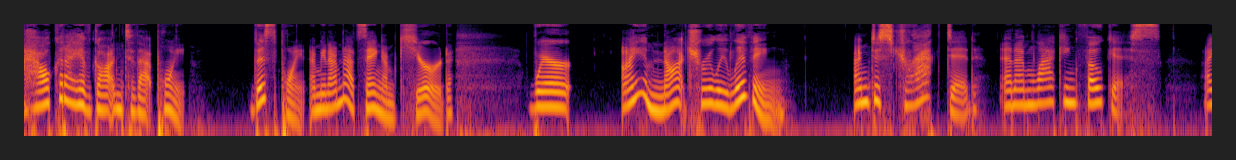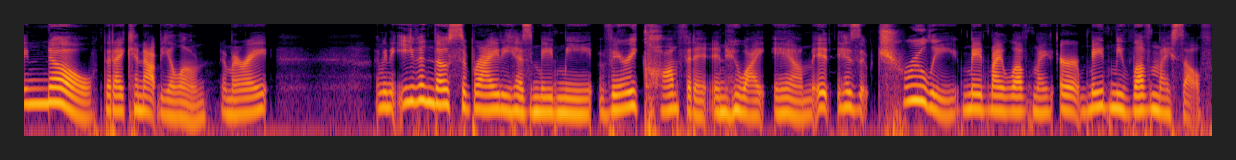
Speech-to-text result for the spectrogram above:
how could I have gotten to that point? This point, I mean, I'm not saying I'm cured, where I am not truly living. I'm distracted and I'm lacking focus. I know that I cannot be alone. Am I right? I mean, even though sobriety has made me very confident in who I am, it has truly made my love my or made me love myself,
